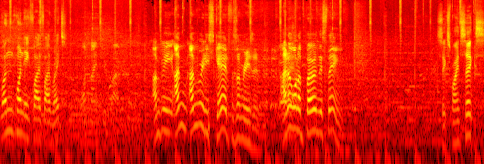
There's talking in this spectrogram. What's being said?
1.855, right? 1925. I'm being, I'm, I'm really scared for some reason. I don't want to burn this thing. 6.6.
